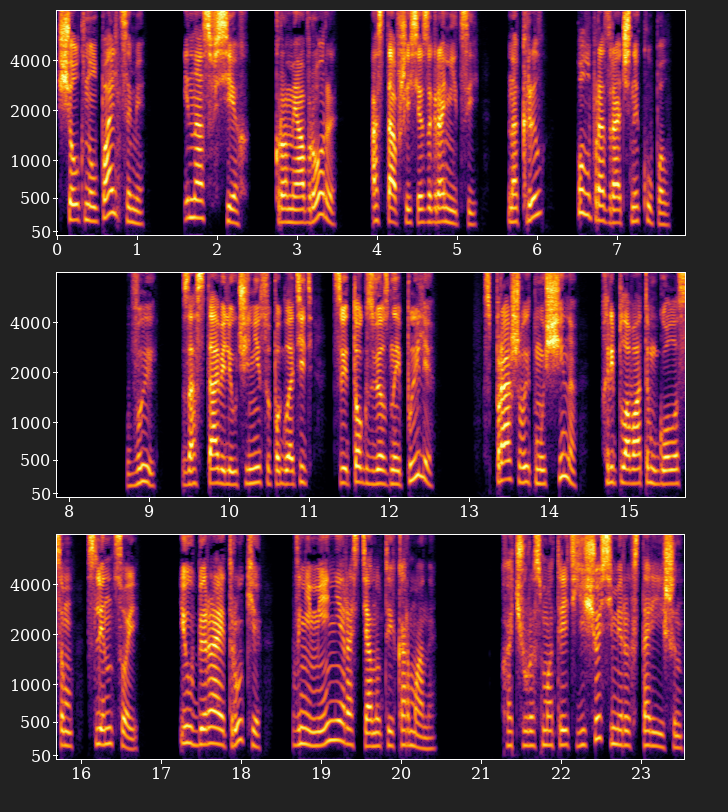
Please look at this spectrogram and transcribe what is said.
щелкнул пальцами, и нас всех, кроме Авроры, оставшейся за границей, накрыл полупрозрачный купол. Вы заставили ученицу поглотить цветок звездной пыли? Спрашивает мужчина хрипловатым голосом с ленцой и убирает руки в не менее растянутые карманы. Хочу рассмотреть еще семерых старейшин,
